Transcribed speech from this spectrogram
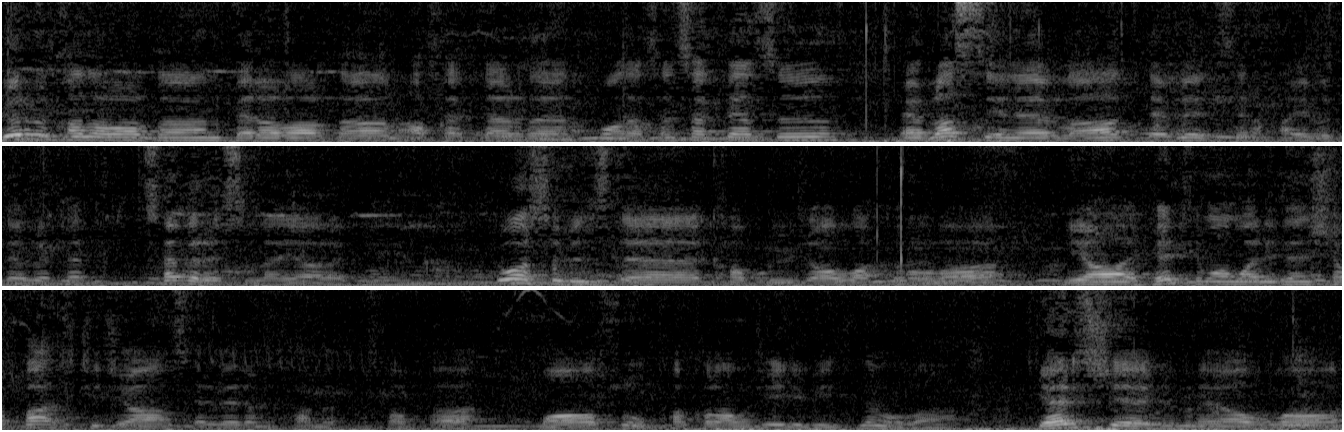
Görmüş kazalardan, belalardan, afetlerden, kuana sen saklayasın. Evlat senin evlat, devlet seni hayırlı devlete sen veresinler ya Rabbi. Duası bizde kabul yüce Allah'tan ola. Nihayet İmam Ali'den şefaat iki cihan serveri Muhammed Mustafa. Masum pak olan Ceyli beytinden ola. Gerçi hümne ya Allah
